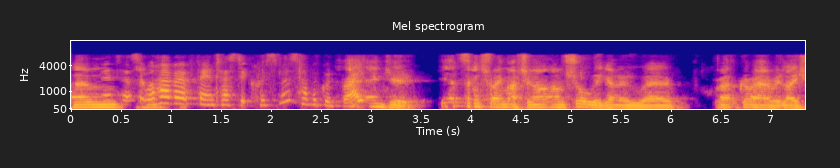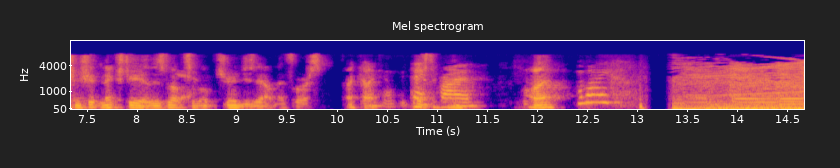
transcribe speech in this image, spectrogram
Um, Fantastic. Well, have a fantastic Christmas. Have a good break. and you. Yeah, thanks very much. And I- I'm sure we're going to uh, grow, grow our relationship next year. There's lots of opportunities out there for us. Okay. Fantastic. Thanks, Brian. Bye. Bye bye.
